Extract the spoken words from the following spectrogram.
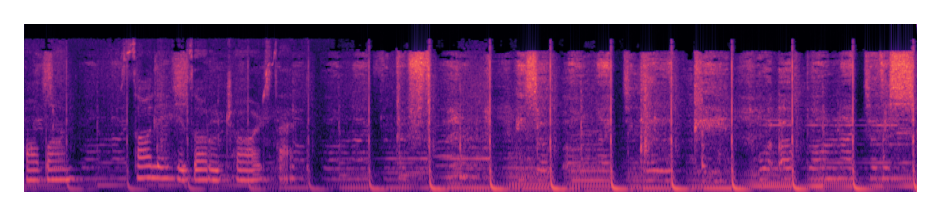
آبان سال 1400 We're up all night to the sun.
